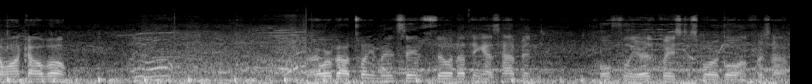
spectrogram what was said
Come on, Calvo. All right, we're about 20 minutes in. Still, nothing has happened. Hopefully, Earthquakes can score a goal in the first half.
